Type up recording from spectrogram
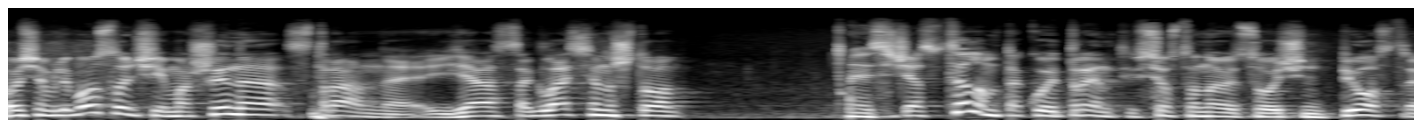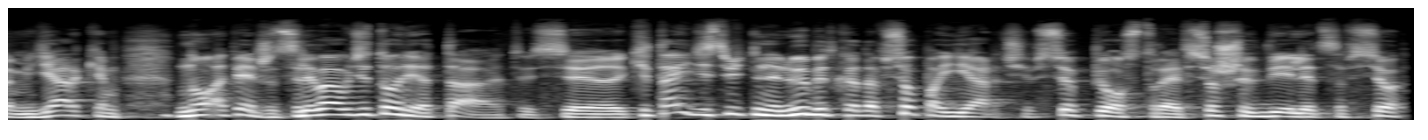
В общем, в любом случае, машина странная. Я согласен, что Э, сейчас в целом такой тренд, и все становится очень пестрым, ярким. Но, опять же, целевая аудитория та. То есть э, Китай действительно любит, когда все поярче, все пестрое, все шевелится, все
